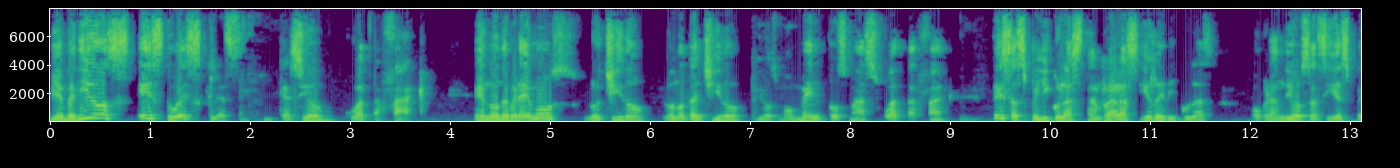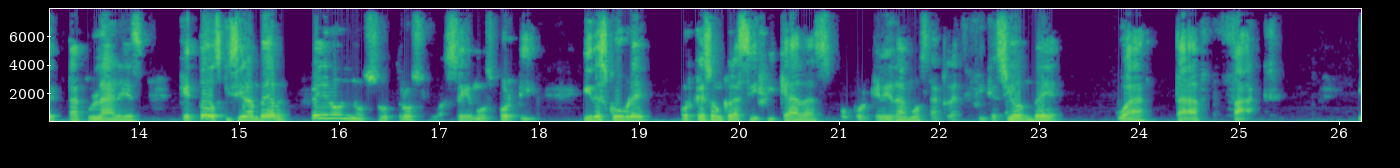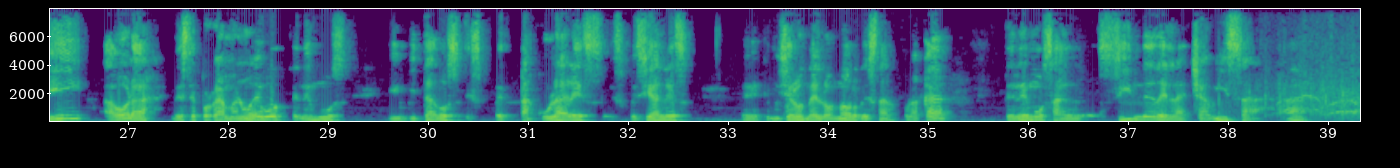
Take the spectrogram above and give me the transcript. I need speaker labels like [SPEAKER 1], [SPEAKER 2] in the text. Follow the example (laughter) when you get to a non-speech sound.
[SPEAKER 1] Bienvenidos, esto es Clasificación WTF, en donde veremos lo chido, lo no tan chido y los momentos más WTF de esas películas tan raras y ridículas o grandiosas y espectaculares que todos quisieran ver, pero nosotros lo hacemos por ti. Y descubre por qué son clasificadas o porque le damos la clasificación de WTF. Y ahora, en este programa nuevo, tenemos invitados espectaculares, especiales, eh, que me hicieron el honor de estar por acá. Tenemos al cine de la chaviza, a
